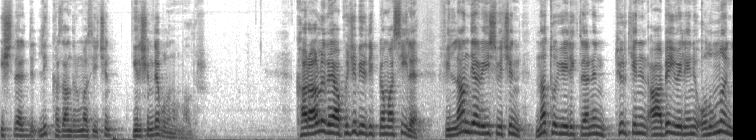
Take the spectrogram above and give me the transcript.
işlerlik kazandırılması için girişimde bulunulmalıdır. Kararlı ve yapıcı bir diplomasi ile Finlandiya ve İsveç'in NATO üyeliklerinin Türkiye'nin AB üyeliğini olumlu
